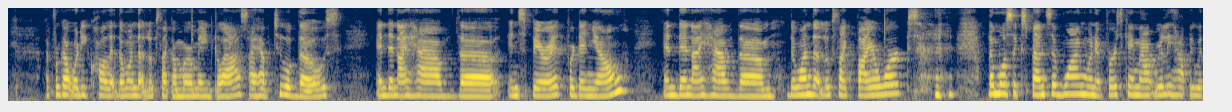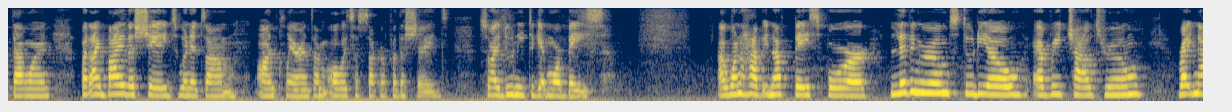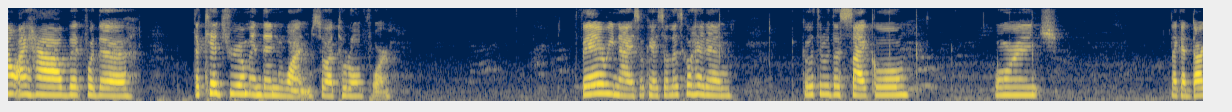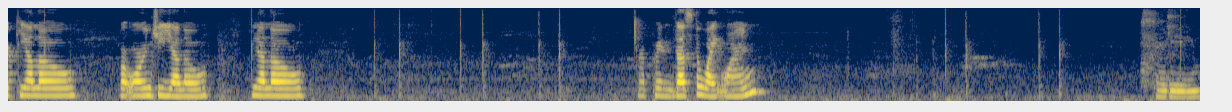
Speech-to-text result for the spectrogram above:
I forgot what do you call it, the one that looks like a mermaid glass. I have two of those. And then I have the In Spirit for Danielle. And then I have the the one that looks like fireworks. The most expensive one when it first came out. Really happy with that one. But I buy the shades when it's um on clearance. I'm always a sucker for the shades. So I do need to get more base I want to have enough base for living room studio every child's room right now I have it for the the kids room and then one so a total of four very nice. Okay, so let's go ahead and go through the cycle. Orange, like a dark yellow or orangey yellow, yellow. Not pretty. That's the white one. Pretty.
